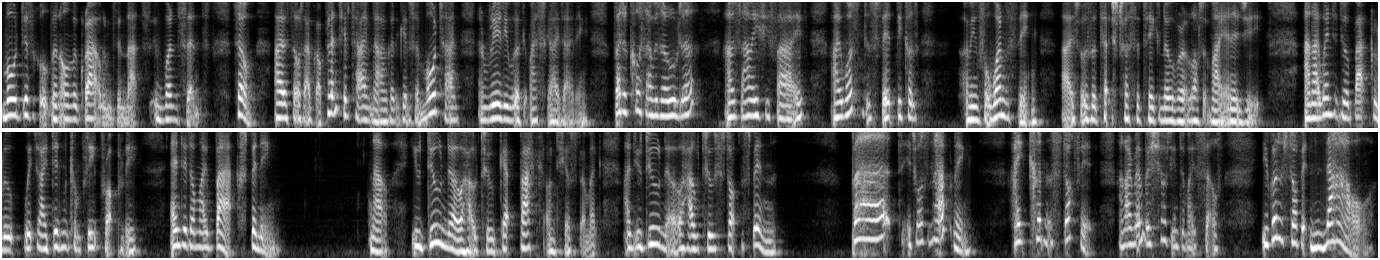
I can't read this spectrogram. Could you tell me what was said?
more difficult than on the ground in that, in one sense. So I thought I've got plenty of time now. I'm going to give some more time and really work at my skydiving. But of course I was older. I was now 85. I wasn't as fit because I mean, for one thing, I suppose the touch trust had taken over a lot of my energy. And I went into a back loop, which I didn't complete properly, ended on my back spinning. Now, you do know how to get back onto your stomach and you do know how to stop the spin. But it wasn't happening. I couldn't stop it. And I remember shouting to myself, You've got to stop it now.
